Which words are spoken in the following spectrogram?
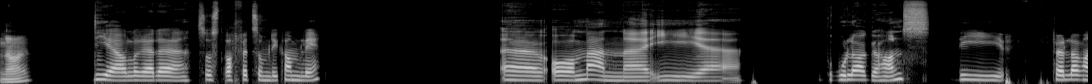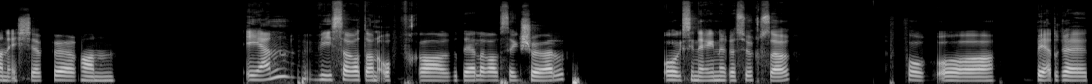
Nei. De er allerede så straffet som de kan bli. Eh, og mennene i uh, brolaget hans, de følger han ikke før han én viser at han ofrer deler av seg sjøl og sine egne ressurser for å bedre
